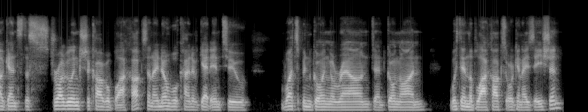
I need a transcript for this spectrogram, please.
against the struggling Chicago Blackhawks. And I know we'll kind of get into what's been going around and going on within the Blackhawks organization.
